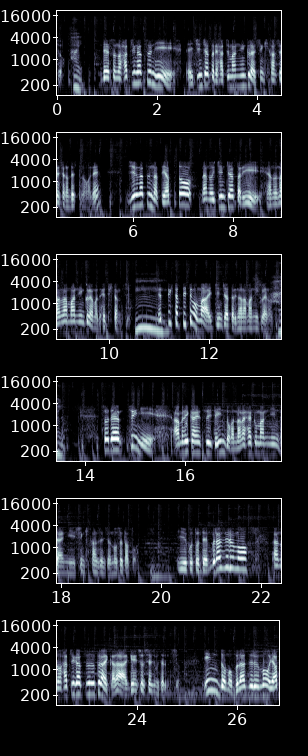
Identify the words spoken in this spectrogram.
すよ。はいでその8月にえー1日あたり8万人くらい新規感染者が出てたのがね10月になってやっとあの1日あたりあの7万人くらいまで減ってきたんですよ。うん減ってきたって言ってもまあ1日あたり7万人くらいなんですはいね。それでついにアメリカについてインドが700万人台に新規感染者を乗せたということでブラジルもあの8月くらいから減少し始めてるんですよ。インドもブラジルもやっ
